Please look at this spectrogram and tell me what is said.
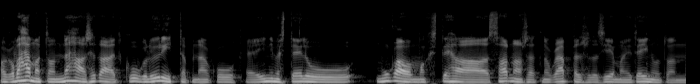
aga vähemalt on näha seda, et Google üritab nagu äh, inimeste elu mugavamaks teha sarnaselt, nagu Apple seda siiamaani teinud on.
